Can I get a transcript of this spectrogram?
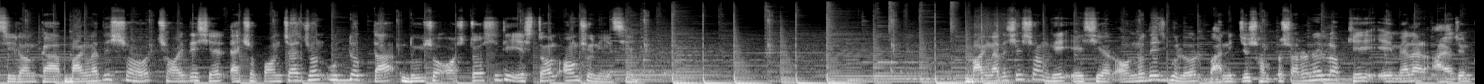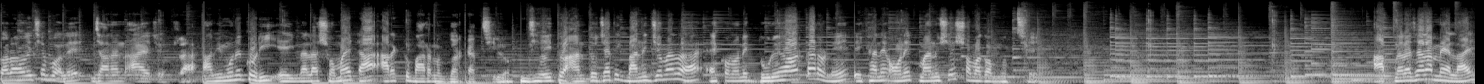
শ্রীলঙ্কা, বাংলাদেশ সহ ছয় দেশের একশো পঞ্চাশ জন উদ্যোক্তা দুইশো অষ্টআশিটি স্টল অংশ নিয়েছে। বাংলাদেশের সঙ্গে এশিয়ার অন্য দেশগুলোর বাণিজ্য সম্প্রসারণের লক্ষ্যে এই মেলার আয়োজন করা হয়েছে বলে জানান আয়োজকরা। আমি মনে করি এই মেলার সময়টা আরেকটু বাড়ানোর দরকার ছিল। যেহেতু আন্তর্জাতিক বাণিজ্য মেলা এখন অনেক দূরে হওয়ার কারণে এখানে অনেক মানুষের সমাগম হচ্ছে। আপনারা যারা মেলায়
